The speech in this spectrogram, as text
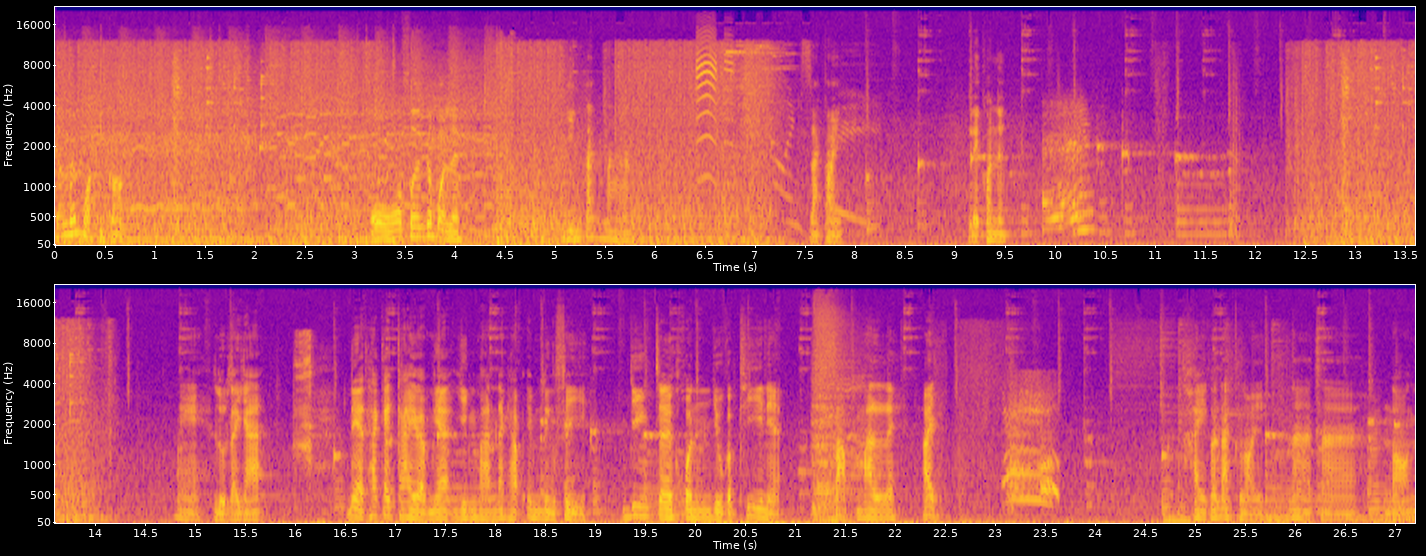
ยังไม่หมดอีกเหรอโอ้โหฟืนก็หมดเลย ยิงตั้งนาน Killing Là coi. spree. เหลือคนหนึ่งแม่หลุดระยะ เนี่ยถ้าไกลๆแบบเนี้ยยิงมันนะครับ M14 ยิงเจอคนอยู่กับที่เนี่ย สับมันเลยไอ้ใครก็ดักหลอย น่าจะน้องใน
